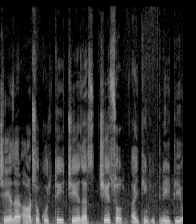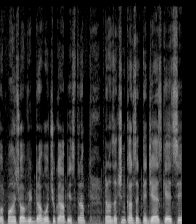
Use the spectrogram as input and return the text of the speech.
छः हज़ार आठ सौ कुछ थी छः हज़ार छः सौ आई थिंक इतनी ही थी और पाँच सौ विड्रा हो चुके आप इस तरह ट्रांजैक्शन कर सकते हैं जैज़ कैश से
